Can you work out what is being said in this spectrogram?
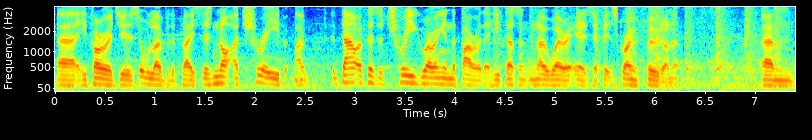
uh, he forages all over the place. There's not a tree. I doubt if there's a tree growing in the Borough that he doesn't know where it is if it's grown food on it. Um,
